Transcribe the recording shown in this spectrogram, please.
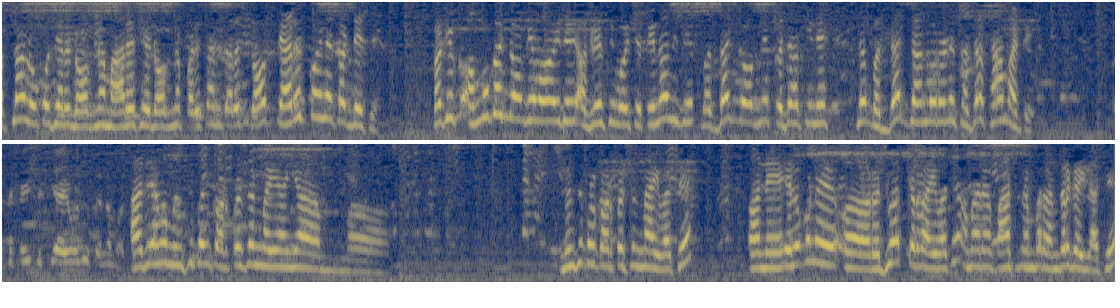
આટલા લોકો જ્યારે ડોગને મારે છે ડોગને પરેશાન કરે છે ડોગ ત્યારે જ કોઈને કડે છે. બાકી અમુક જ ડોગ એવા હોય છે અગ્રેસિવ હોય છે તેના લીધે બધા જ ડોગને પ્રજાતિને ને બધા જ જાનવરોને સજા શા માટે? આજે અમે મ્યુનિસિપલ કોર્પોરેશનમાં અહીંયા મ્યુનિસિપલ કોર્પોરેશનમાં આવ્યા છે. અને એ લોકોને રજૂઆત કરવા આવ્યા છે. અમારા પાંચ મેમ્બર અંદર ગયેલા છે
